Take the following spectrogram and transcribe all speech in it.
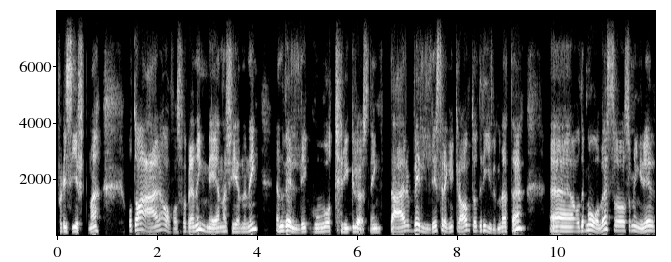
for disse giftene. Og da er avfallsforbrenning med energigjenvinning en veldig god og trygg løsning. Det er veldig strenge krav til å drive med dette. Eh, og det måles, og som Ingrid,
